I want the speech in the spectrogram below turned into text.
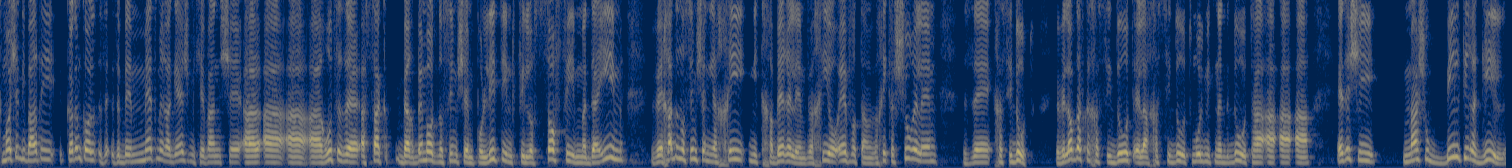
כמו שדיברתי, קודם כל זה, זה באמת מרגש מכיוון שהערוץ הזה עסק בהרבה מאוד נושאים שהם פוליטיים, פילוסופיים, מדעיים, ואחד הנושאים שאני הכי מתחבר אליהם והכי אוהב אותם והכי קשור אליהם זה חסידות. ולא דווקא חסידות, אלא חסידות מול מתנגדות, איזושהי משהו בלתי רגיל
